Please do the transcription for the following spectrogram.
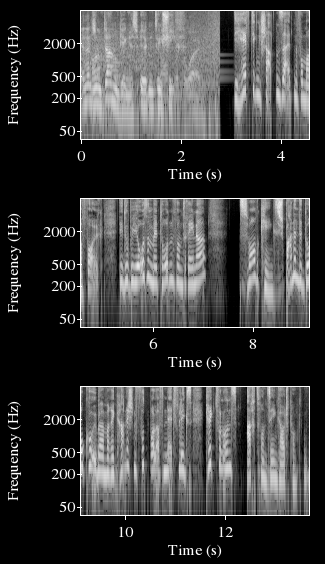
Und dann ging es irgendwie schief. Die heftigen Schattenseiten vom Erfolg, die dubiosen Methoden vom Trainer. Swamp Kings, spannende Doku über amerikanischen Football auf Netflix, kriegt von uns 8 von 10 Couchpunkten.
